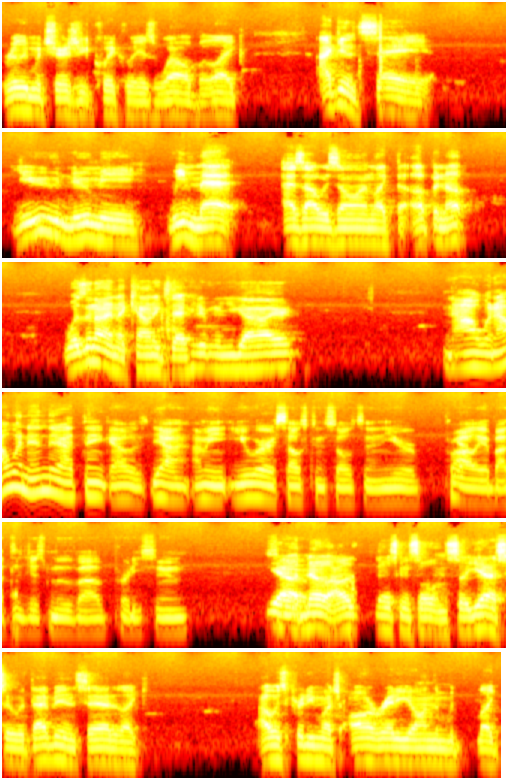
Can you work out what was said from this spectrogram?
really matures you quickly as well. But like, I can say, you knew me. We met as I was on like the up and up. Wasn't I an account executive when you got hired? Now, when I went in there, I think I was. Yeah, I mean, you were a sales consultant. You were probably about to just move up pretty soon. Yeah, so, no, I was sales consultant. So yeah, so with that being said, like I was pretty much already on the like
